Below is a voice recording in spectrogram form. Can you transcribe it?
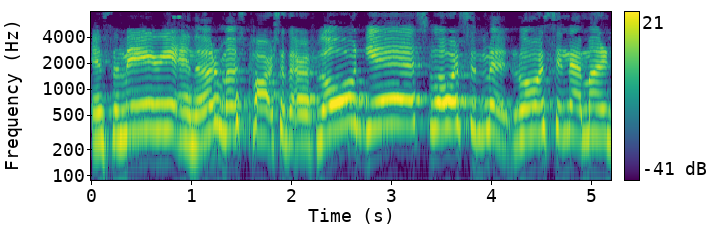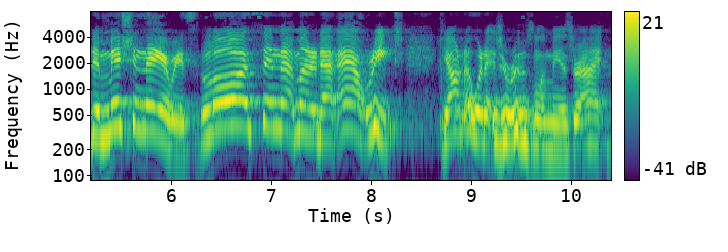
in Samaria, and the uttermost parts of the earth. Lord, yes, Lord, submit, Lord, send that money to missionaries. Lord, send that money to outreach. Y'all know what that Jerusalem is, right?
